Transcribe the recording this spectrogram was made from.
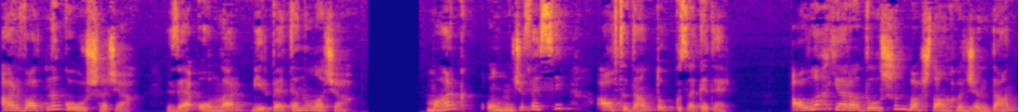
arvadına qovuşacaq və onlar bir bədən olacaq. Mark 10-cu fəsil 6-dan 9-a qədər. Allah yaradılışın başlanğıcından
